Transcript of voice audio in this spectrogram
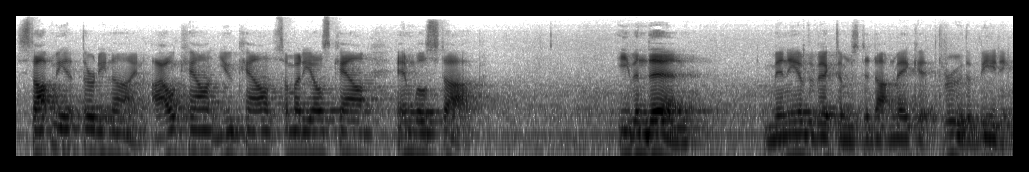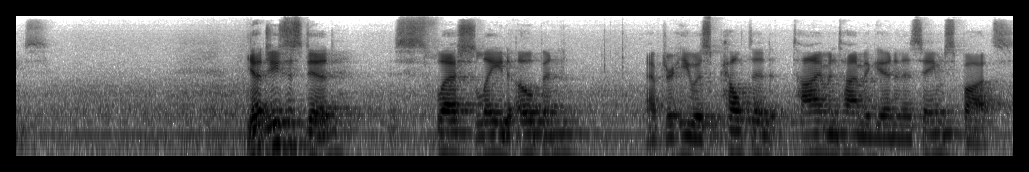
Stop me at 39. I'll count, you count, somebody else count, and we'll stop. Even then, Many of the victims did not make it through the beatings. Yet Jesus did. His flesh laid open after he was pelted time and time again in the same spots.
